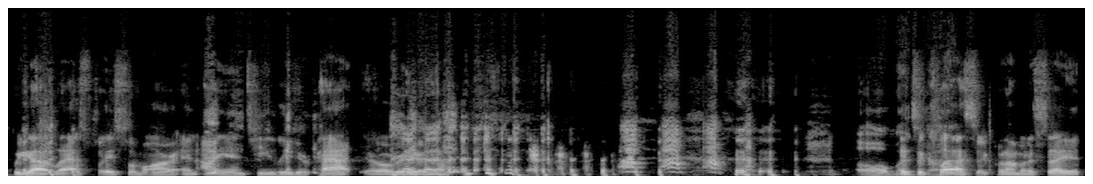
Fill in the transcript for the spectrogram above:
we got last place Lamar and INT leader Pat over here now. oh, it's a God. classic, but I'm going to say it.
